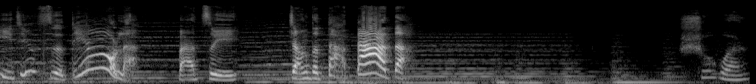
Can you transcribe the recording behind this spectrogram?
已经死掉了，把嘴张得大大的。”说完，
